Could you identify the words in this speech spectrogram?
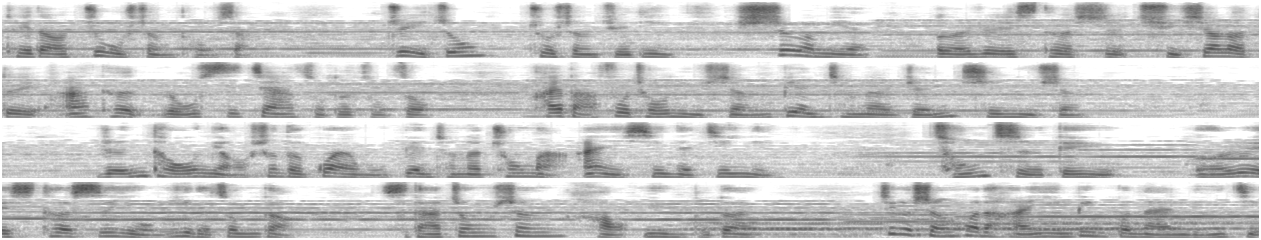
推到诸神头上。最终，诸神决定赦免俄瑞斯特斯，取消了对阿特柔斯家族的诅咒，还把复仇女神变成了仁慈女神。人头鸟身的怪物变成了充满爱心的精灵，从此给予俄瑞斯特斯有益的忠告，使他终生好运不断。这个神话的含义并不难理解，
